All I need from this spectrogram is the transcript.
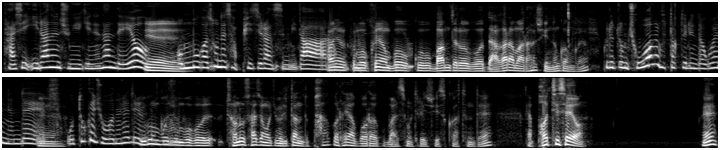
다시 일하는 중이기는 한데요. 예. 업무가 손에 잡히질 않습니다. 아니 그뭐 그냥 뭐. 그 마음대로 뭐 나가라 말아 할 수 있는 건가요? 그리고 좀 조언을 부탁드린다고 했는데 예. 어떻게 조언을 해드려야 이건 될까요? 뭐좀 뭐 그 전후 사정을 좀 일단 파악을 해야 뭐라고 말씀을 드릴 수 있을 것 같은데 그냥 버티세요. 예?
